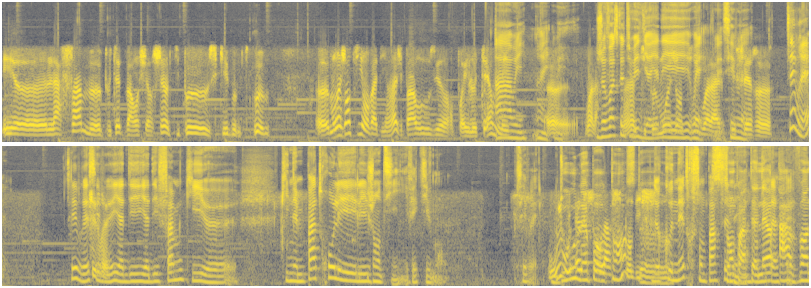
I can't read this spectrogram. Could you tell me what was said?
Et euh, la femme, peut-être, va rechercher un petit peu ce qui est un petit peu euh, moins gentil, on va dire. Hein. J'ai pas osé employer le terme, Ah mais oui, oui, oui. voilà. Je vois ce que tu veux dire. Il y a des, ouais, voilà, c'est vrai. C'est vrai. C'est vrai, C'est vrai. Il y a des, il y a des femmes qui, euh, qui n'aiment pas trop les, les gentils, effectivement. C'est vrai. oui, D'où l'importance de- De connaître son partenaire. son partenaire avant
